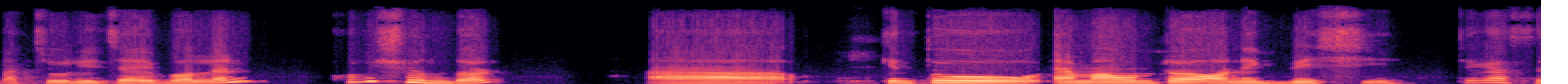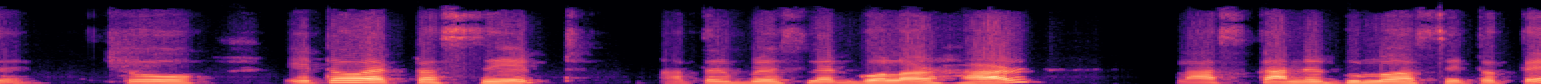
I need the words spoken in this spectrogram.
বা চুরি যাই বলেন, খুবই সুন্দর। কিন্তু অ্যামাউন্টটা অনেক বেশি, ঠিক আছে? তো এটাও একটা সেট, হাতের ব্রেসলেট, গলার হার, প্লাস কানের দুলো আছে এটাতে,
